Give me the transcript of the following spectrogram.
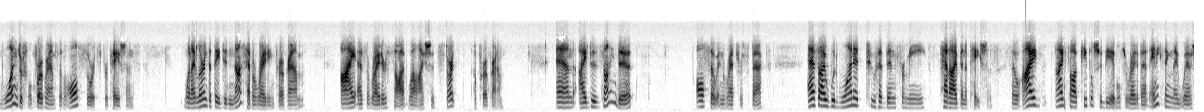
wonderful programs of all sorts for patients, when I learned that they did not have a writing program, I, as a writer, thought, well, I should start a program. And I designed it also in retrospect as I would want it to have been for me had I been a patient. So I I thought people should be able to write about anything they wish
